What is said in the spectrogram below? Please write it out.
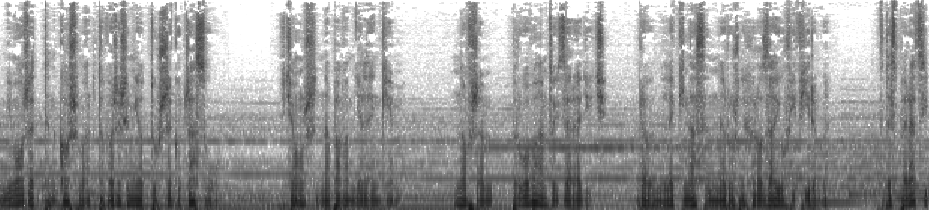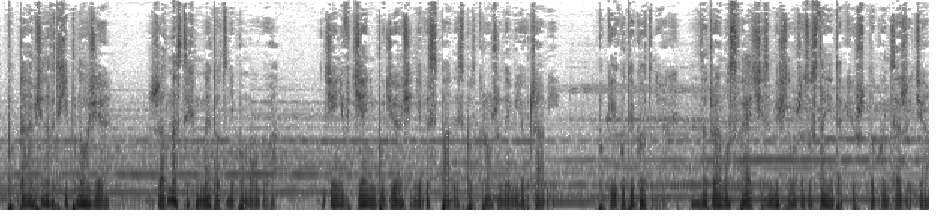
Mimo, że ten koszmar towarzyszy mi od dłuższego czasu, wciąż napawa mnie lękiem. Nowszem, próbowałem coś zaradzić. Brałem leki nasenne różnych rodzajów i firm. W desperacji poddałem się nawet hipnozie. Żadna z tych metod nie pomogła. Dzień w dzień budziłem się niewyspany z podkrążonymi oczami. Po kilku tygodniach zacząłem oswajać się z myślą, że zostanie tak już do końca życia.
